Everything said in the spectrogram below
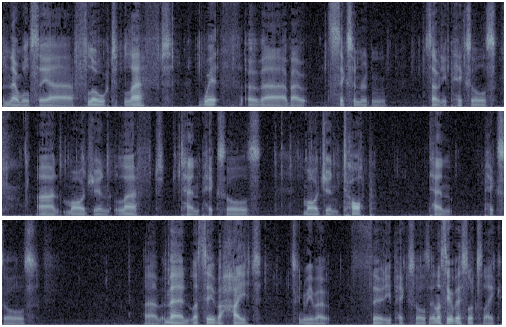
and then we'll say uh, float left width of uh, about 670 pixels and margin left 10 pixels margin top 10 pixels. Um, and then let's say the height is going to be about 30 pixels and let's see what this looks like.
